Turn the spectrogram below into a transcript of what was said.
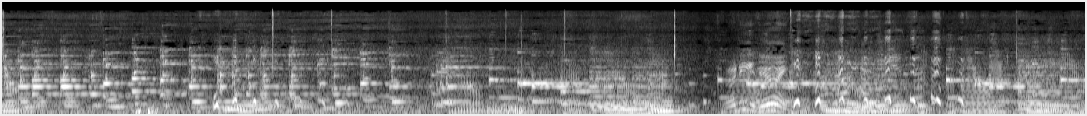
what are you doing?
